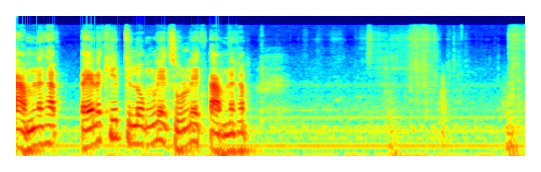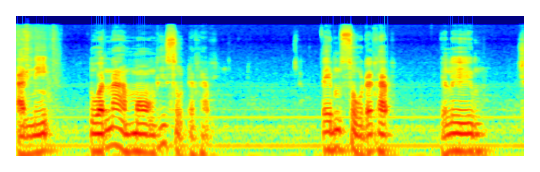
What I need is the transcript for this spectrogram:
ต่ำนะครับ แต่ละคลิปจะลงเลขศูนย์เลขต่ำนะครับ อันนี้ตัวหน้ามองที่สุดนะครับ เต็มสูตรนะครับ อย่าลืมช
